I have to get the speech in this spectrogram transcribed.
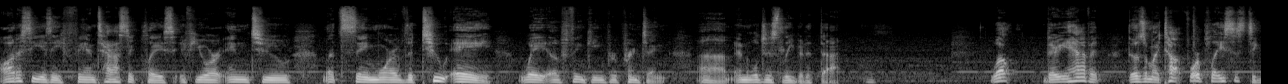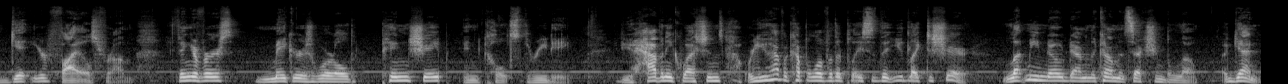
Odysee is a fantastic place if you are into, let's say, more of the 2A way of thinking for printing. Um, and we'll just leave it at that. Well, there you have it. Those are my top four places to get your files from. Thingiverse, Maker's World, Pinshape, in Cults 3D. If you have any questions or you have a couple of other places that you'd like to share, let me know down in the comment section below. Again,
